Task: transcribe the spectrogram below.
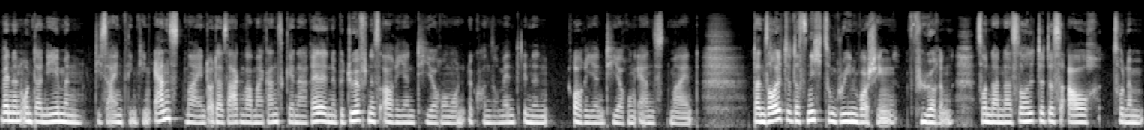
wenn ein Unternehmen Design Thinking ernst meint oder sagen wir mal ganz generell eine Bedürfnisorientierung und eine Konsumentinnenorientierung ernst meint, dann sollte das nicht zum Greenwashing führen, sondern das sollte das auch zu einem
